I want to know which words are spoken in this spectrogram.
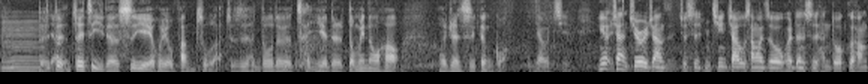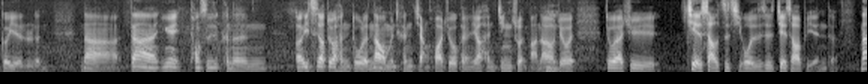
嗯，对对，对自己的事业也会有帮助啦，就是很多的产业的 domain know how 会认识更广。了解。因为像 Jerry 这样子，就是你今天加入商会之后，会认识很多各行各业的人。那当然，因为同时可能呃一次要对到很多人，那我们可能讲话就可能要很精准嘛，然后就会就会要去介绍自己或者是介绍别人的。那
